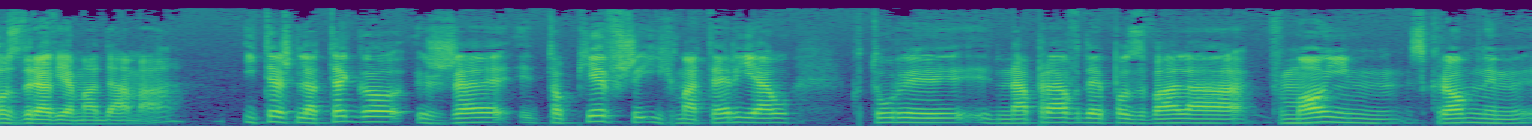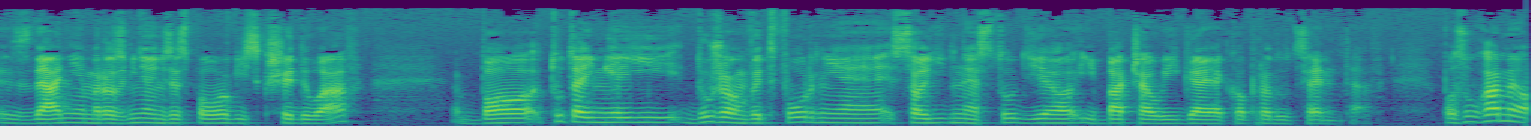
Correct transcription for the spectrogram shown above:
Pozdrawiam Adama. I też dlatego, że to pierwszy ich materiał, który naprawdę pozwala, w moim skromnym zdaniem, rozwinąć zespołowi skrzydła, bo tutaj mieli dużą wytwórnię, solidne studio i Bacza Wiga jako producenta. Posłuchamy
